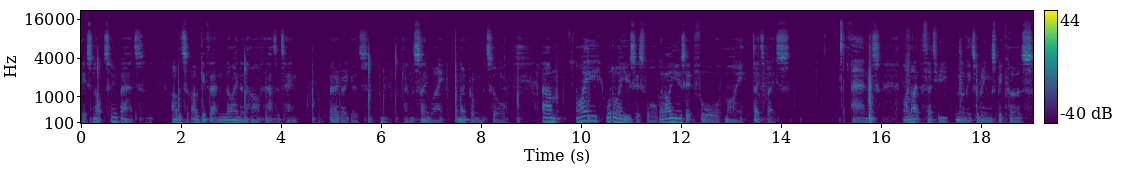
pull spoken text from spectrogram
it's not too bad. I would I would give that nine and a half out of ten. Very very good. The same way, no problem at all. Um, I what do I use this for? Well, I use it for my database, and I like the 30 millimeter rings because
